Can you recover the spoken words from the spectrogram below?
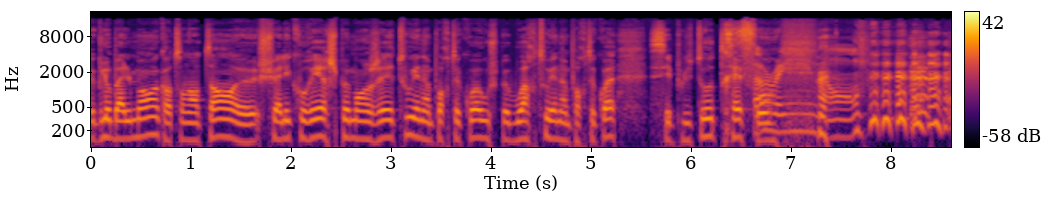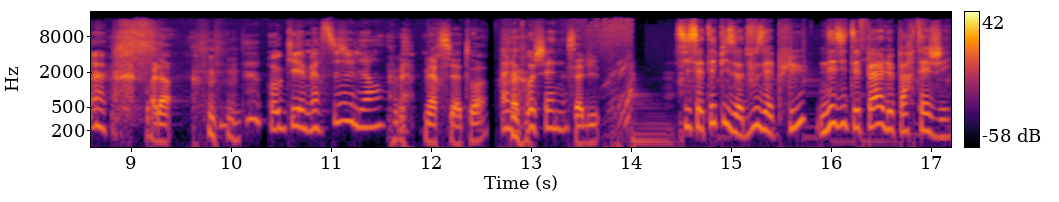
globalement, quand on entend euh, je suis allé courir, je peux manger tout et n'importe quoi ou je peux boire tout et n'importe quoi, c'est plutôt très faux. Sorry, non. Voilà. ok, merci Julien. Merci à toi. À la prochaine. Salut. Si cet épisode vous a plu, n'hésitez pas à le partager.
